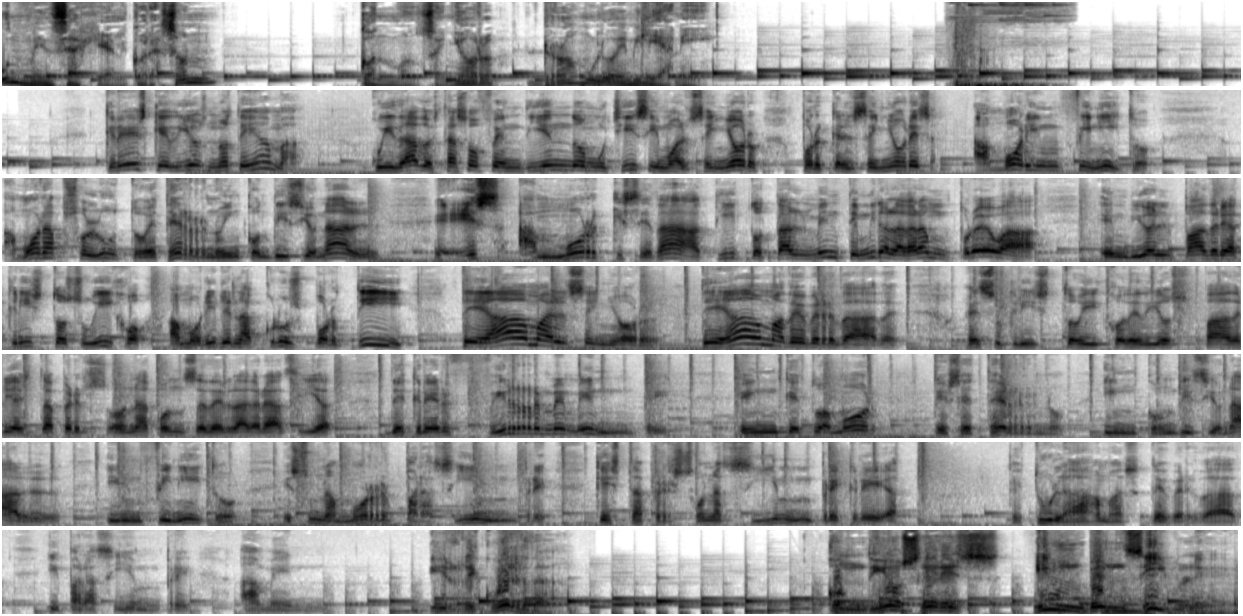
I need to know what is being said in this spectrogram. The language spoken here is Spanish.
Un mensaje al corazón con Monseñor Rómulo Emiliani. ¿Crees que Dios no te ama? Cuidado, estás ofendiendo muchísimo al Señor porque el Señor es amor infinito, amor absoluto, eterno, incondicional. Es amor que se da a ti totalmente. Mira la gran prueba. Envió el Padre a Cristo, su Hijo, a morir en la cruz por ti. Te ama el Señor, te ama de verdad. Jesucristo, Hijo de Dios Padre, a esta persona conceder la gracia de creer firmemente en que tu amor es eterno, incondicional, infinito, es un amor para siempre, que esta persona siempre crea que tú la amas de verdad y para siempre. Amén. Y recuerda, con Dios eres invencible.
